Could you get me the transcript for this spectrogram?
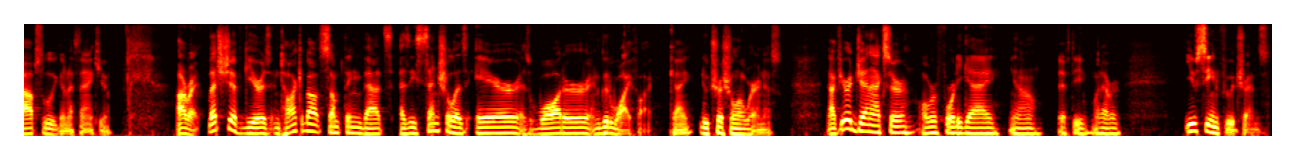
absolutely going to thank you. All right, let's shift gears and talk about something that's as essential as air, as water, and good Wi Fi. Okay, nutritional awareness. Now, if you're a Gen Xer, over 40 guy, you know, 50, whatever, you've seen food trends.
